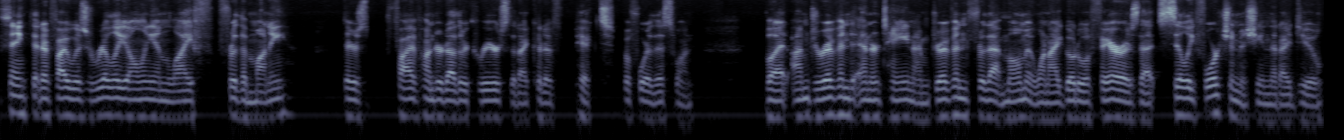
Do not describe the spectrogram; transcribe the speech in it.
think that if I was really only in life for the money, there's 500 other careers that I could have picked before this one. But I'm driven to entertain. I'm driven for that moment when I go to a fair is that silly fortune machine that I do.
